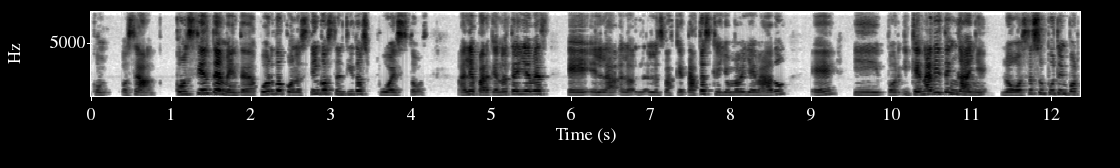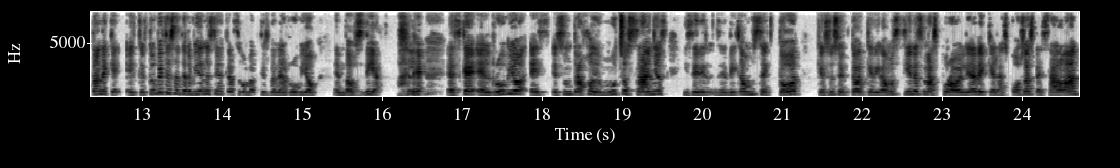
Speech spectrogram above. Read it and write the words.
con, o sea, conscientemente, ¿de acuerdo? Con los cinco sentidos puestos, ¿vale? Para que no te lleves eh, los baquetazos que yo me he llevado, ¿eh? Y, por, y que nadie te engañe. Luego, este es un punto importante, que el que tú empieces a videos tiene que convertirte en el rubio en dos días, ¿vale? Es que el rubio es, es un trabajo de muchos años y se, se dedica a un sector que es un sector que, digamos, tienes más probabilidad de que las cosas te salgan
